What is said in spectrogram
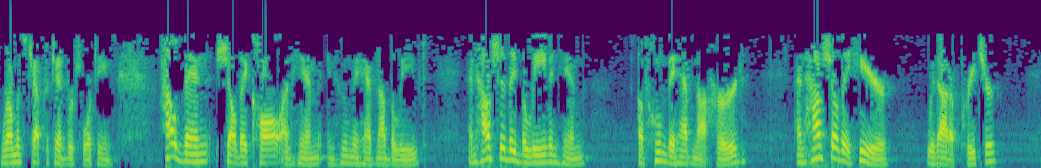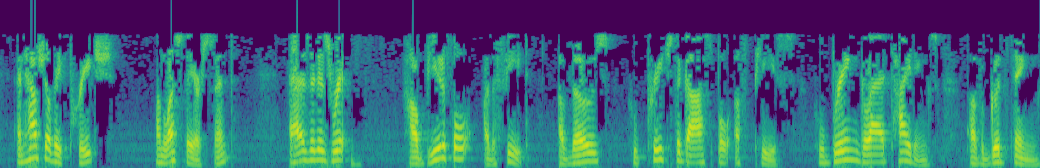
Romans chapter 10, verse 14. How then shall they call on him in whom they have not believed? And how shall they believe in him of whom they have not heard? And how shall they hear without a preacher? And how shall they preach unless they are sent? As it is written, How beautiful are the feet of those who preach the gospel of peace, who bring glad tidings of good things.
